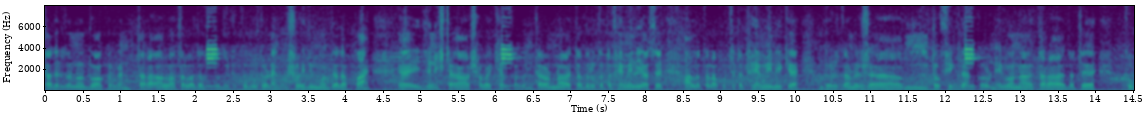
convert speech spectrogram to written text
তাদের জন্য দোয়া করবেন। তারা আল্লাহ তালা তাদেরকে কবুল করে নেয় এবং শহীদি মর্যাদা পায়। এই জিনিসটা সবাই খেয়াল করবেন, কারণ তাদেরও তো একটা ফ্যামিলি আছে। আল্লাহ তালা প্রত্যেকটা ফ্যামিলিকে ধৈর্যদানের তৌফিক দান করুন এবং তারা যাতে খুব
